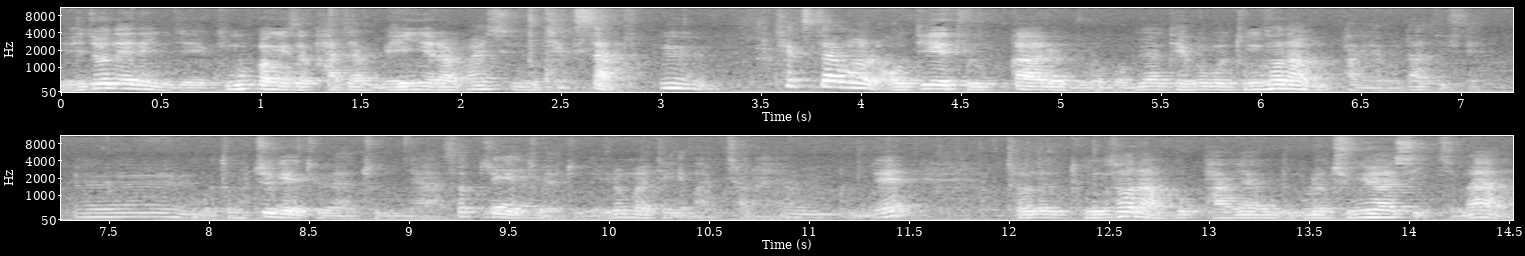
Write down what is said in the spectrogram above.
예전에는 이제 공부방에서 가장 메인이라고 할 수 있는 책상. 음. 책상을 어디에 둘까를 물어보면 대부분 동서남 방향을 따지세요. 음. 뭐 동쪽에 둬야 좋냐, 서쪽에 네. 둬야 좋냐 이런 말 되게 많잖아요. 음. 근데 저는 동서남북 방향도 물론 중요할 수 있지만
